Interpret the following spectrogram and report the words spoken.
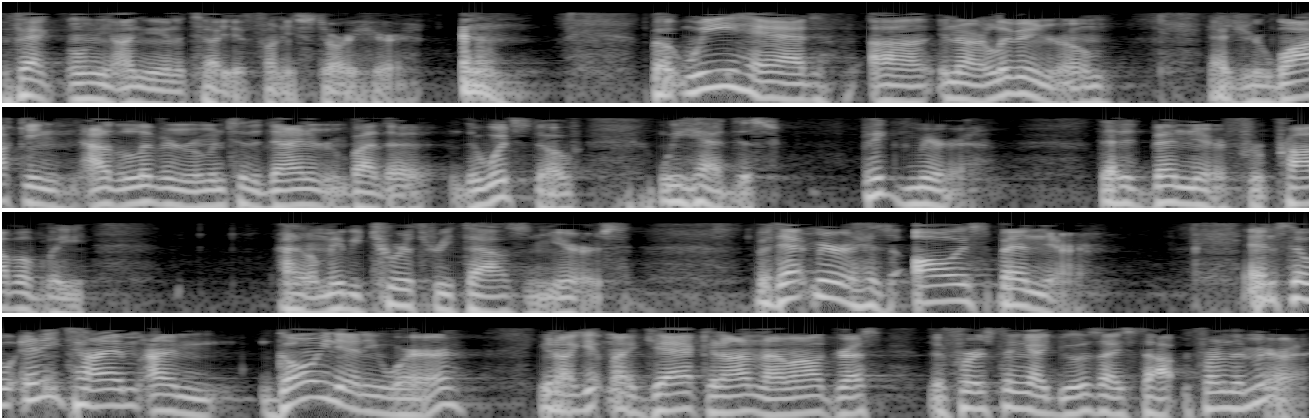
In fact, only I'm going to tell you a funny story here. but we had uh, in our living room, as you're walking out of the living room into the dining room by the, the wood stove, we had this big mirror that had been there for probably, I don't know, maybe two or three thousand years. But that mirror has always been there. And so anytime I'm going anywhere, you know, I get my jacket on and I'm all dressed, the first thing I do is I stop in front of the mirror.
